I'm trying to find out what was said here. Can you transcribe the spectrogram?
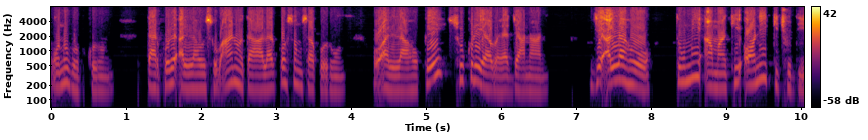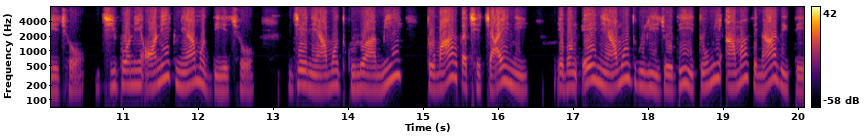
অনুভব করুন। তারপরে আল্লাহ সুবান ও তালার প্রশংসা করুন ও আল্লাহকে শুক্রিয়া জানান যে, আল্লাহ, তুমি আমাকে অনেক কিছু দিয়েছ, জীবনে অনেক নিয়ামত দিয়েছ। যে নিয়ামতগুলো আমি তোমার কাছে চাইনি এবং এই নিয়ামত গুলি যদি তুমি আমাকে না দিতে,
